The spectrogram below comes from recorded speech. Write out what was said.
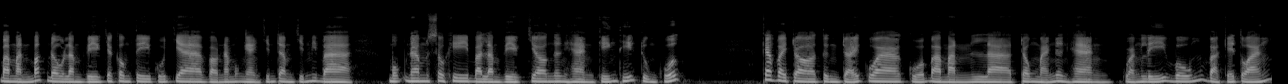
Bà Mạnh bắt đầu làm việc cho công ty của cha vào năm 1993, một năm sau khi bà làm việc cho Ngân hàng Kiến thiết Trung Quốc. Các vai trò từng trải qua của bà Mạnh là trong mảng ngân hàng, quản lý vốn và kế toán.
